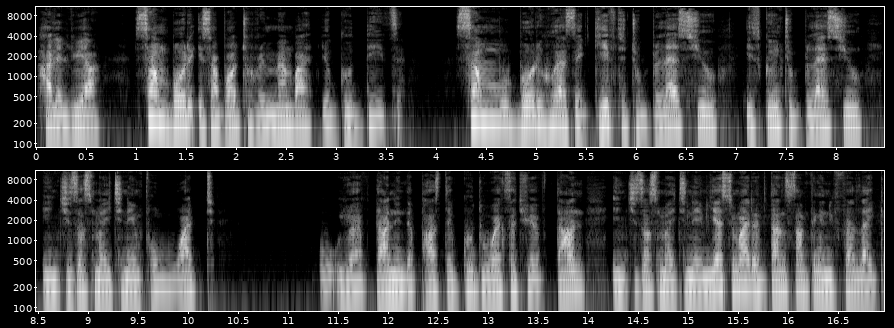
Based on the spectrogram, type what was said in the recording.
Hallelujah. Somebody is about to remember your good deeds. Somebody who has a gift to bless you is going to bless you in Jesus' mighty name for what you have done in the past, the good works that you have done in Jesus' mighty name. Yes, you might have done something and you felt like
